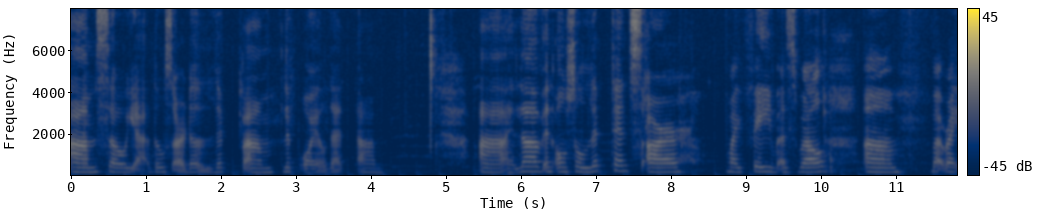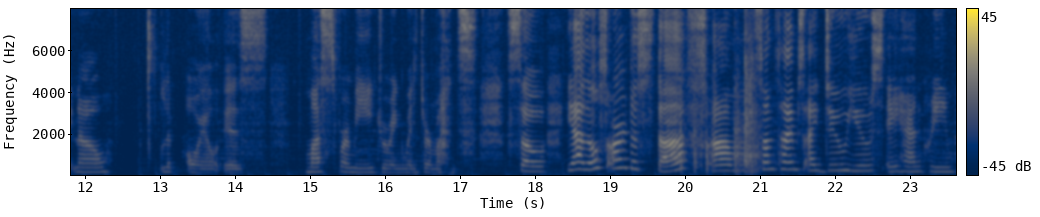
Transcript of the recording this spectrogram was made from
Um, so yeah those are the lip um, lip oil that um, uh, I love. And also lip tints are my fave as well. Um, but right now lip oil is must for me during winter months. So yeah those are the stuff. Um sometimes i do use a hand cream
